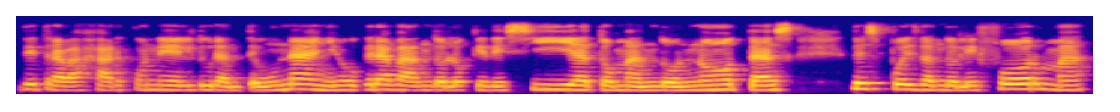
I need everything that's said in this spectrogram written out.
de trabajar con él durante un año, grabando lo que decía, tomando notas, después dándole forma,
